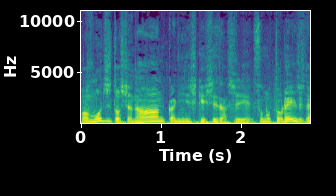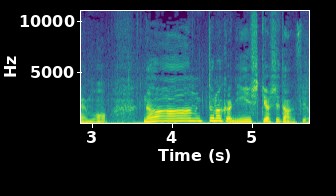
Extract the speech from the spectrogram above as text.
まあ、文字としてなんか認識してたし、そのトレイ自体も、なんとなく認識はしてたんですよ。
